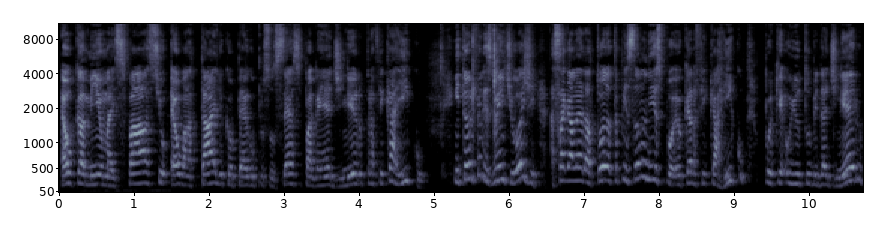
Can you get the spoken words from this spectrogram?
é o caminho mais fácil, é o atalho que eu pego pro sucesso para ganhar dinheiro, para ficar rico. Então, infelizmente, hoje, essa galera toda tá pensando nisso, pô, eu quero ficar rico porque o YouTube dá dinheiro,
